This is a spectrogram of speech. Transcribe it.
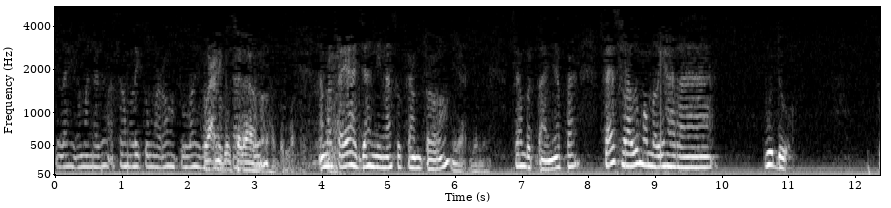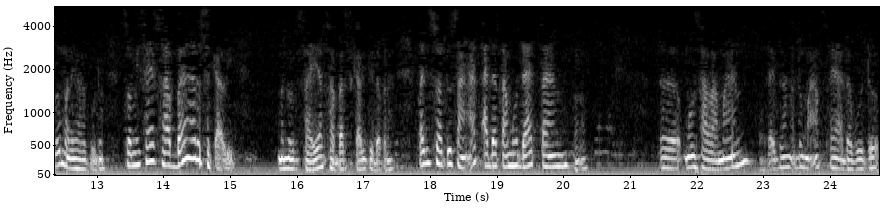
Bismillahirrahmanirrahim. Assalamualaikum warahmatullahi wabarakatuh. Waalaikumsalam warahmatullahi Nama saya Hajah Nina Sukanto. Ya, Saya bertanya Pak. Saya selalu memelihara wudhu. Selalu memelihara wudhu. Suami saya sabar sekali. Menurut saya sabar sekali tidak pernah. Tadi suatu saat ada tamu datang. Hmm? E, Mau salaman Saya bilang aduh maaf saya ada wudhu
